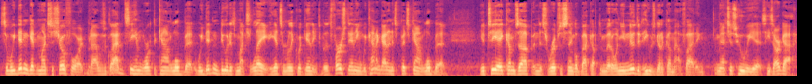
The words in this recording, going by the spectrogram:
so we didn't get much to show for it, but I was glad to see him work the count a little bit. We didn't do it as much late. He had some really quick innings, but his first inning, we kind of got in his pitch count a little bit. Your TA comes up and just rips a single back up the middle, and you knew that he was going to come out fighting. I mean, that's just who he is. He's our guy.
